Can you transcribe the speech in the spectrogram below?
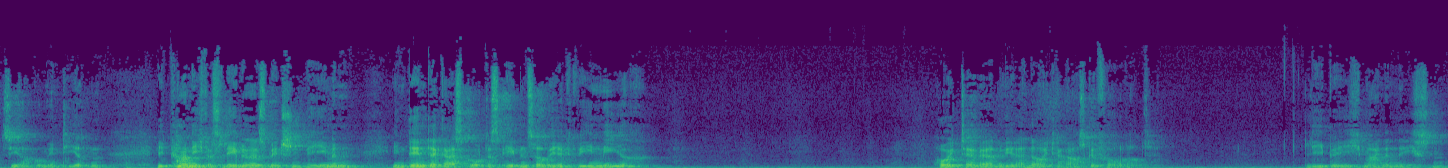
Sie argumentierten, wie kann ich das Leben eines Menschen nehmen, in dem der Geist Gottes ebenso wirkt wie in mir? Heute werden wir erneut herausgefordert. Liebe ich meinen Nächsten?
